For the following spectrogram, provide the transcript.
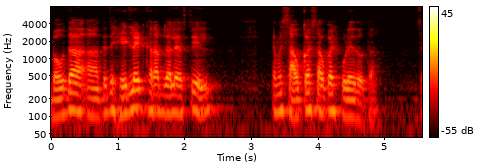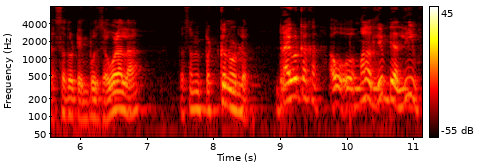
बहुधा त्याचे हेडलाईट खराब झाले असतील त्यामुळे सावकाश सावकाश पुढे येत होता. जसा तो टेम्पो जवळ आला तसं मी पटकन ओढलं. ड्रायव्हर काका अहो मला लिफ्ट द्या लिफ्ट.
